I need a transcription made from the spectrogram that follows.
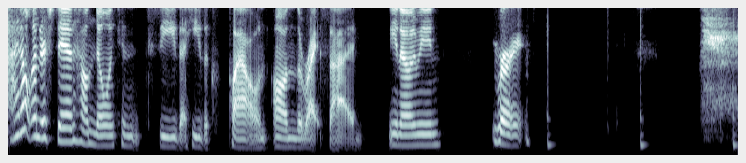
I don't understand how no one can see that he's a clown on the right side. You know what I mean? Right.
